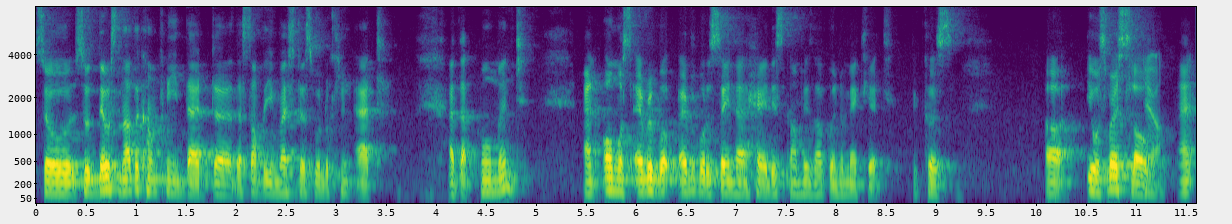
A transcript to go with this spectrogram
So so there was another company that uh, that some of the investors were looking at at that moment, and almost everybody everybody was saying that hey, this company is not going to make it because uh, it was very slow. Yeah. And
